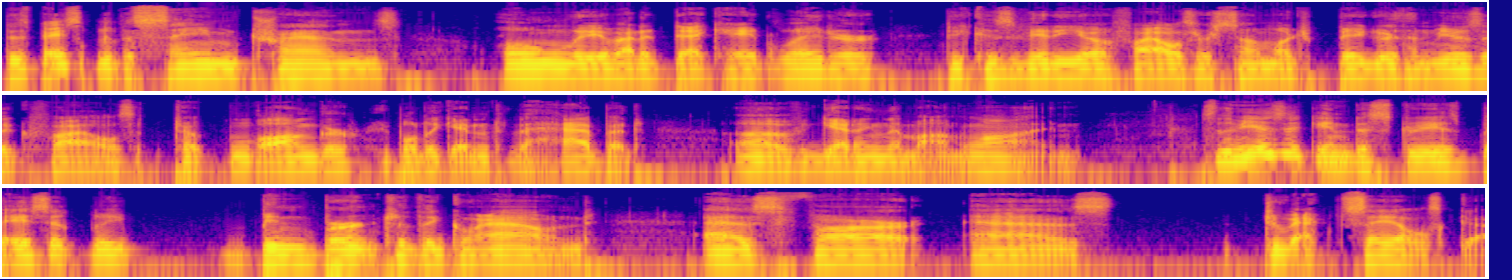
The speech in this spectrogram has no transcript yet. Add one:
there's basically the same trends, only about a decade later. Because video files are so much bigger than music files, it took longer for people to get into the habit of getting them online. So the music industry is basically been burnt to the ground as far as direct sales go.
